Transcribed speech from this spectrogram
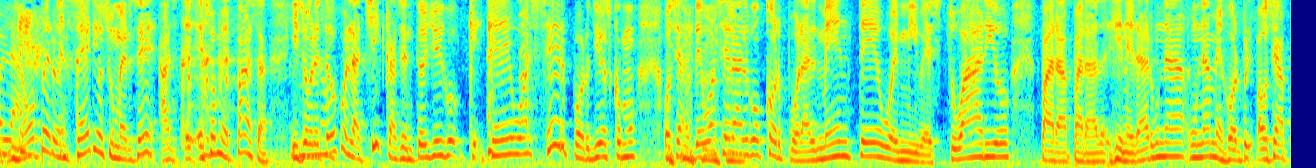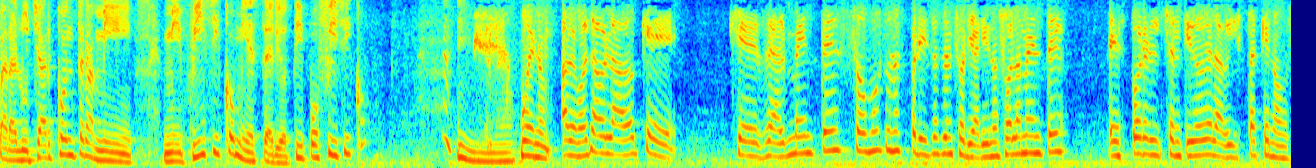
Hola. No, pero en serio, su merced, eh, eso me pasa. Y sobre todo con las chicas. Entonces yo digo, ¿qué, qué debo hacer, por Dios? ¿Cómo? O sea, ¿debo hacer algo corporalmente o en mi vestuario para, para generar una, una mejor... O sea, para luchar contra mi, mi físico, mi estereotipo físico? Bueno, habíamos hablado que, que realmente somos una experiencia sensorial y no solamente es por el sentido de la vista que nos,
